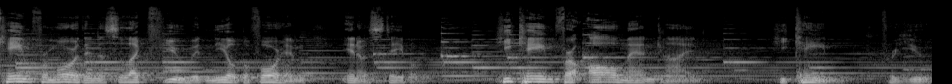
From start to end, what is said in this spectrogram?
came for more than a select few who kneel before him in a stable. He came for all mankind. He came for you.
